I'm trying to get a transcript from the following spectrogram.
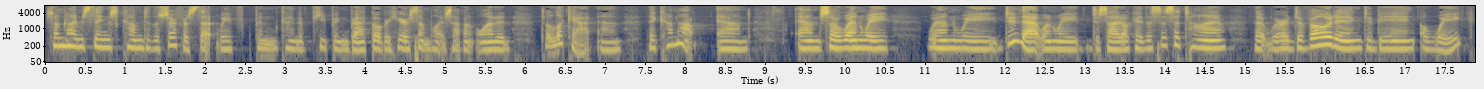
sometimes things come to the surface that we've been kind of keeping back over here someplace, haven't wanted to look at, and they come up. And and so when we when we do that, when we decide, okay, this is a time that we're devoting to being awake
